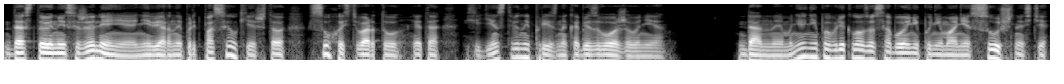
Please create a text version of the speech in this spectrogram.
достойной сожаления, неверной предпосылке, что сухость во рту – это единственный признак обезвоживания. Данное мнение повлекло за собой непонимание сущности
